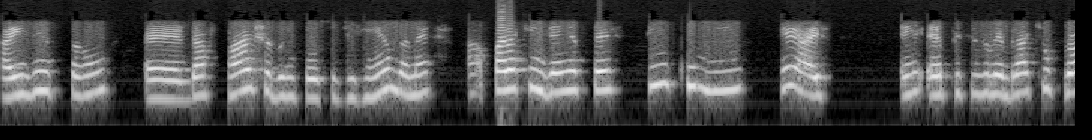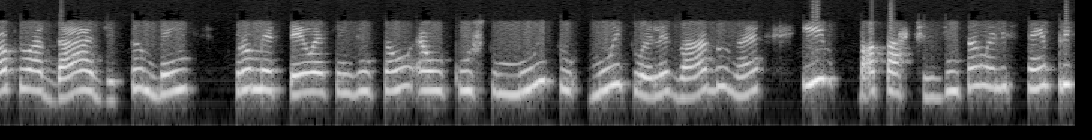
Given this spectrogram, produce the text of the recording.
a isenção é, da faixa do imposto de renda né, para quem ganha até 5 mil reais. É, é preciso lembrar que o próprio Haddad também prometeu essa isenção, é um custo muito, muito elevado, né? E a partir de então ele sempre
